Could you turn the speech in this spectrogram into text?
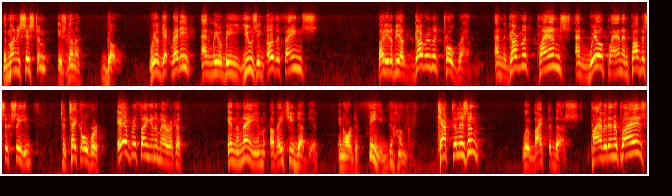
The money system is going to go. We'll get ready and we'll be using other things, but it'll be a government program. And the government plans and will plan and probably succeed to take over everything in America in the name of HEW in order to feed the hungry. Capitalism will bite the dust. Private enterprise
